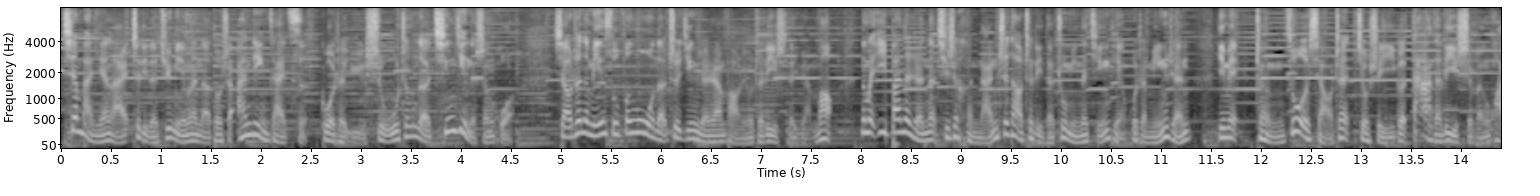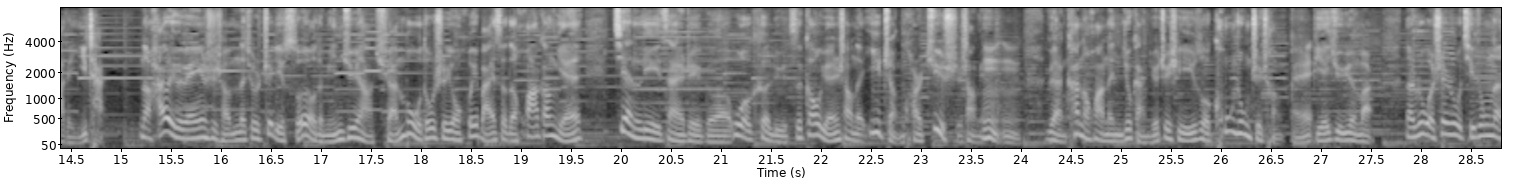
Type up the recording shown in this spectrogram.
千百年来，这里的居民们呢都是安定在此，过着与世无争的清静的生活。小镇的民俗风物呢，至今仍然保留着历史的原貌。那么一般的人呢，其实很难知道这里的著名的景点或者名人，因为整座小镇就是一个大的历史文化的遗产。那还有一个原因是什么呢？就是这里所有的民居啊，全部都是用灰白色的花岗岩建立在这个沃克吕兹高原上的一整块巨石上面。嗯嗯，远看的话呢，你就感觉这是一座空中之城，哎，别具韵味。那如果深入其中呢，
